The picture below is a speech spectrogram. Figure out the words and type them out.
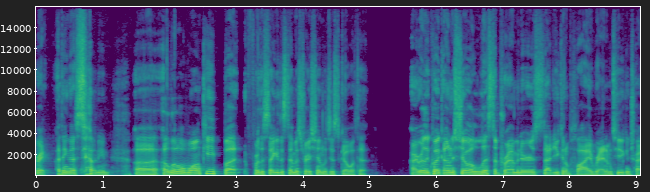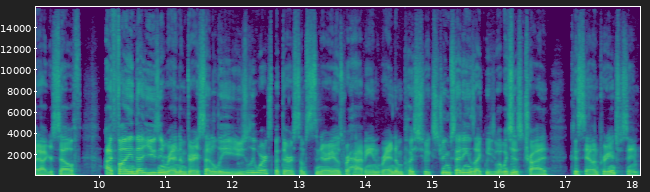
Great. I think that's sounding uh, a little wonky, but for the sake of this demonstration, let's just go with it. All right, really quick, I'm going to show a list of parameters that you can apply random to. You can try it out yourself. I find that using random very subtly usually works, but there are some scenarios where having random push to extreme settings, like we, what we just tried, could sound pretty interesting.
